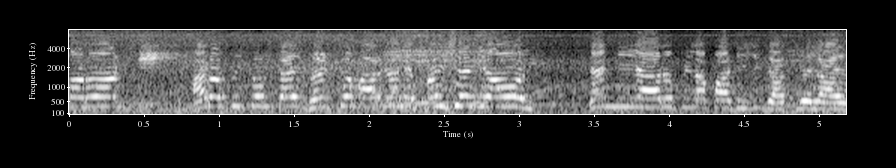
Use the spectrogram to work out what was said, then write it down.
करून आरोपीतून काही घट्ट मार्गाने पैसे घेऊन त्यांनी या आरोपीला पाठीशी घातलेला आहे.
